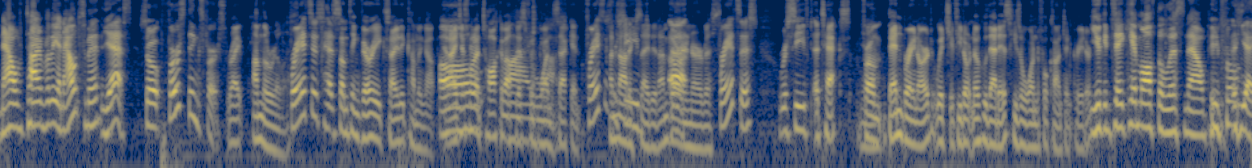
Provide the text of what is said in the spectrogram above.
now time for the announcement. Yes. So first things first, right? I'm the realist. Francis has something very excited coming up, and I just want Oh to talk about this for one gosh. second. Francis I'm received, not excited. I'm very uh, nervous. Francis received a text from Ben Brainard, which, if you don't know who that is, he's a wonderful content creator. you can take him off the list now, people. yeah,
